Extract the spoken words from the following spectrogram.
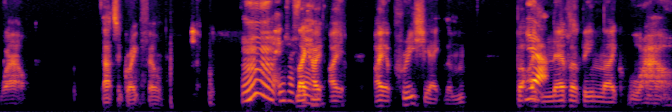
wow, that's a great film. Mm, interesting. Like I, I, I appreciate them, but Yeah. I've never been like, wow,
